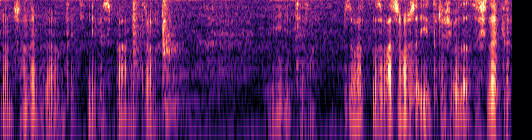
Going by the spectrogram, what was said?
Zmęczony byłem, taki niewyspany trochę. I tyle. Zobac- Zobaczę, może jutro się uda coś nagrać.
